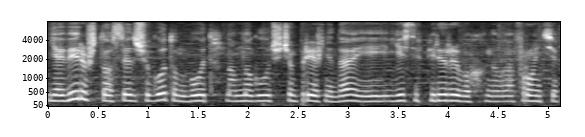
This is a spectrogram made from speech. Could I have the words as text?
я верю, что следующий год он будет намного лучше, чем прежний, да, и если в перерывах на фронте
